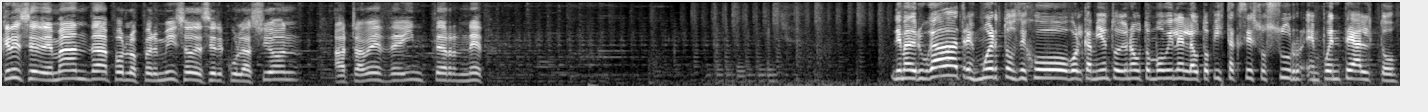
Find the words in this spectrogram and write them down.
Crece demanda por los permisos de circulación a través de Internet. De madrugada, tres muertos dejó volcamiento de un automóvil en la autopista Acceso Sur, en Puente Alto.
